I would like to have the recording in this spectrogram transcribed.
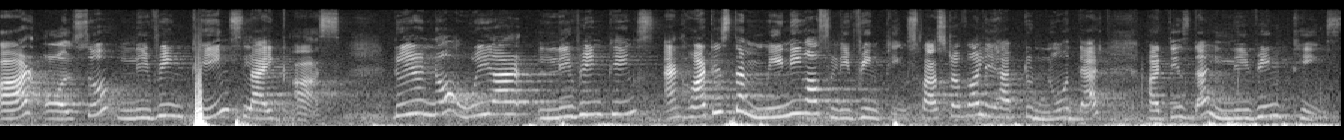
are also living things like us. Do you know we are living things and what is the meaning of living things? First of all you have to know that what is the living things.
